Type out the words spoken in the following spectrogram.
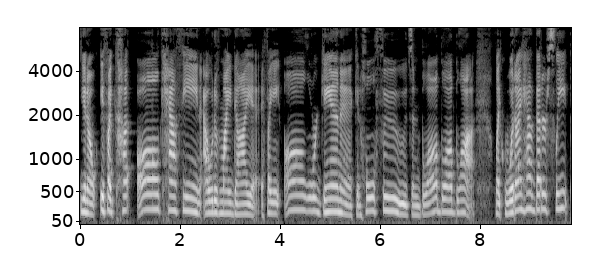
you know, if I cut all caffeine out of my diet, if I ate all organic and whole foods and blah, blah, blah, like, would I have better sleep?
